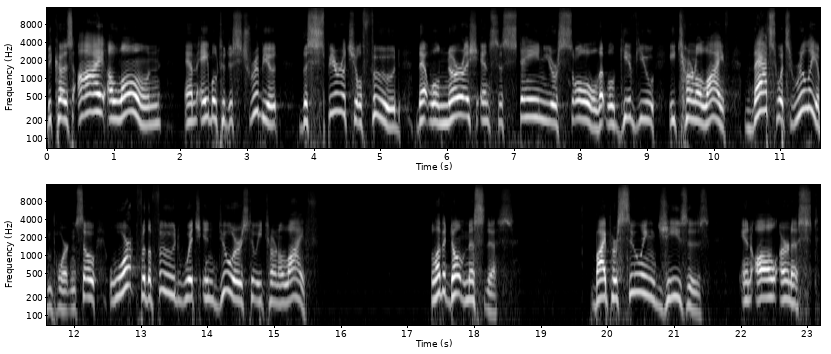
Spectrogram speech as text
because I alone am able to distribute the spiritual food that will nourish and sustain your soul, that will give you eternal life. That's what's really important. So work for the food which endures to eternal life. Beloved, don't miss this. By pursuing Jesus in all earnest,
